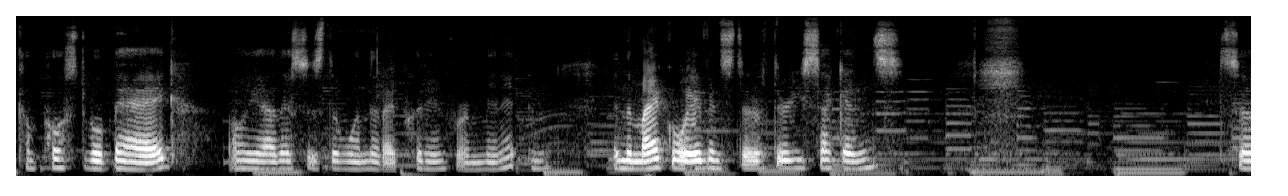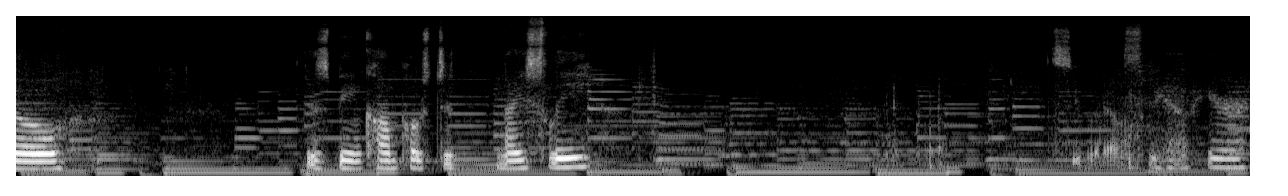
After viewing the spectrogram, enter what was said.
compostable bag. Oh yeah, this is the one that I put in for a minute. And in the microwave instead of 30 seconds. So this is being composted nicely. Let's see what else we have here.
